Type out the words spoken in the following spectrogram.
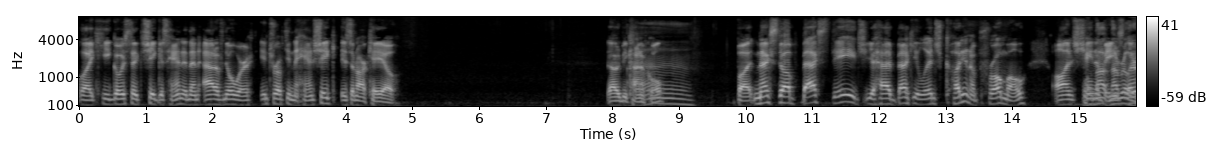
Like he goes to shake his hand, and then out of nowhere, interrupting the handshake is an RKO. That would be kind of cool. Uh... But next up, backstage, you had Becky Lynch cutting a promo on Shayna well, not, Baszler. Not really.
